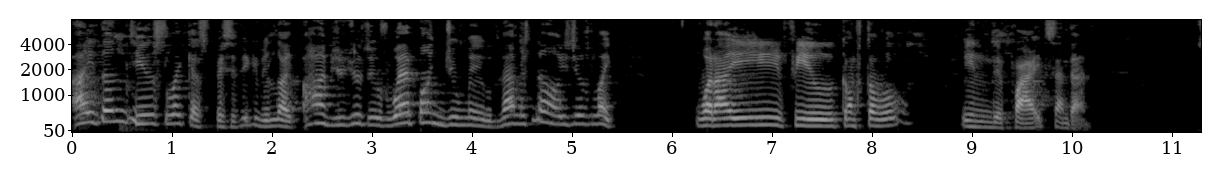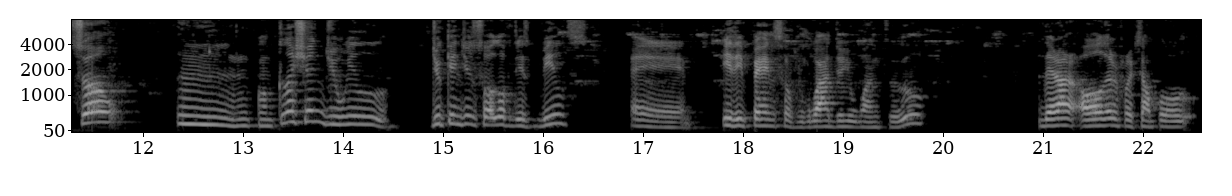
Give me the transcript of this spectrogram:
I don't use like a specific build like oh if you use your weapon you may damage no it's just like what I feel comfortable in the fights and that so in conclusion you will you can use all of these builds and it depends of what do you want to do. There are other for example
